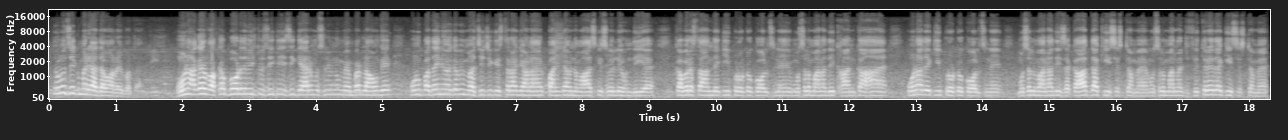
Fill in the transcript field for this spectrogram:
ਤੇ ਉਹਨੂੰ ਸਿੱਖ ਮਰਿਆਦਾ ਬਾਰੇ ਪਤਾ ਹੈ। ਹੁਣ ਅਗਰ ਵਕਫ ਬੋਰਡ ਦੇ ਵਿੱਚ ਤੁਸੀਂ ਕਿਸੇ ਗੈਰ ਮੁਸਲਿਮ ਨੂੰ ਮੈਂਬਰ ਲਾਓਗੇ, ਉਹਨੂੰ ਪਤਾ ਹੀ ਨਹੀਂ ਹੋਏਗਾ ਵੀ ਮਸਜਿਦ 'ਚ ਕਿਸ ਤਰ੍ਹਾਂ ਜਾਣਾ ਹੈ, ਪੰਜ ਟਾਈਮ ਨਮਾਜ਼ ਕਿਸ ਵੇਲੇ ਹੁੰਦੀ ਹੈ, ਕਬਰਸਤਾਨ ਦੇ ਕੀ ਪ੍ਰੋਟੋਕੋਲਸ ਨੇ, ਮੁਸਲਮਾਨਾਂ ਦੀ ਖਾਨਕਾਹਾਂ ਹੈ, ਉਹਨਾਂ ਦੇ ਕੀ ਪ੍ਰੋਟੋਕੋਲਸ ਨੇ, ਮੁਸਲਮਾਨਾਂ ਦੀ ਜ਼ਕਾਤ ਦਾ ਕੀ ਸਿਸਟਮ ਹੈ, ਮੁਸਲਮਾਨਾਂ 'ਚ ਫਿਤਰੇ ਦਾ ਕੀ ਸਿਸਟਮ ਹੈ,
